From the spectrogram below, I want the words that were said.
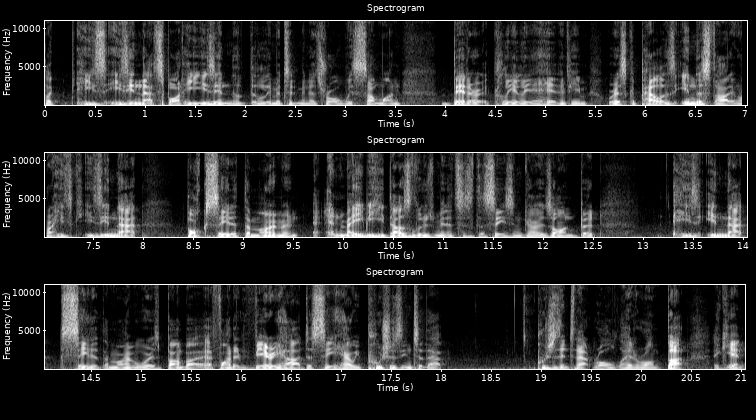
Like he's he's in that spot. He is in the, the limited minutes role with someone better clearly ahead of him. Whereas Capela's in the starting role. He's he's in that box seat at the moment, and maybe he does lose minutes as the season goes on, but he's in that seat at the moment. Whereas Bamba, I find it very hard to see how he pushes into that pushes into that role later on. But again,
